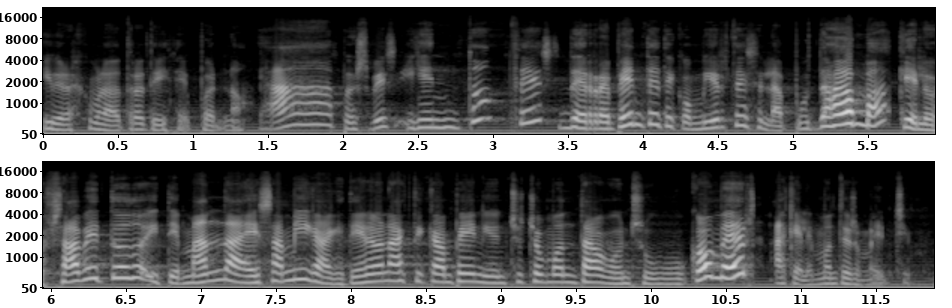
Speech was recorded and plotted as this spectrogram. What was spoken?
y verás como la otra te dice, pues no. Ah, pues ves. Y entonces de repente te conviertes en la puta ama que lo sabe todo y te manda a esa amiga que tiene un ActiveCampaign y un chocho montado con su e-commerce a que le montes un MailChimp.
